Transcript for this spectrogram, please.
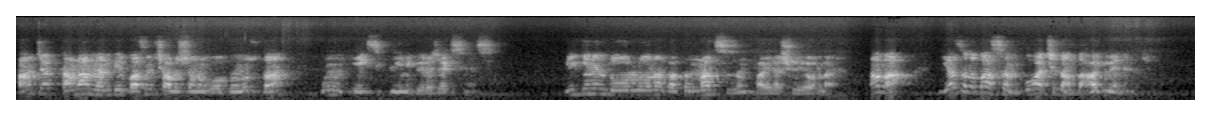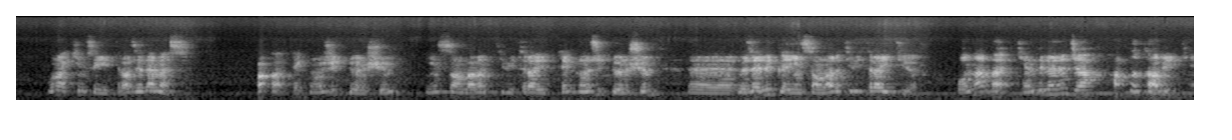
Ancak tamamen bir basın çalışanı olduğunuzda bunun eksikliğini göreceksiniz. Bilginin doğruluğuna bakılmaksızın paylaşılıyorlar. Ama yazılı basın bu açıdan daha güvenilir. Buna kimse itiraz edemez. Fakat teknolojik dönüşüm insanların Twitter'a teknolojik dönüşüm e, özellikle insanları Twitter'a itiyor. Onlar da kendilerince haklı tabii ki.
